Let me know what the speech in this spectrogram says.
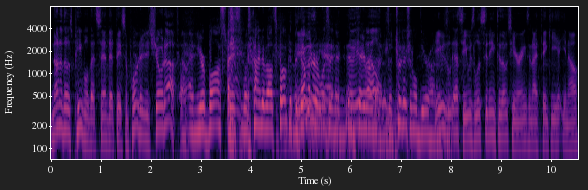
none of those people that said that they supported it showed up. Uh, and your boss was, was kind of outspoken. The governor was- was, in, in, in favor well, of that as a traditional deer hunter. He was yes, he was listening to those hearings, and I think he, you know,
